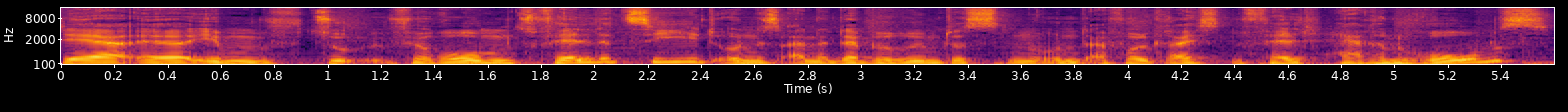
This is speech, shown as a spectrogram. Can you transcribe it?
der äh, eben zu, für Rom zu Felde zieht und ist einer der berühmtesten und erfolgreichsten Feldherren Roms.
